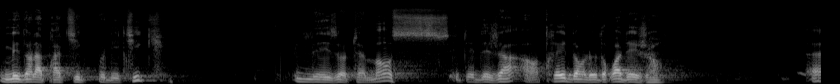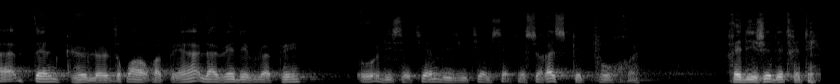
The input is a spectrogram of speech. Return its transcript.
mais dans la pratique politique, les Ottomans étaient déjà entrés dans le droit des gens, euh, tel que le droit européen l'avait développé au XVIIe, XVIIIe siècle, ne serait-ce que pour euh, rédiger des traités.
